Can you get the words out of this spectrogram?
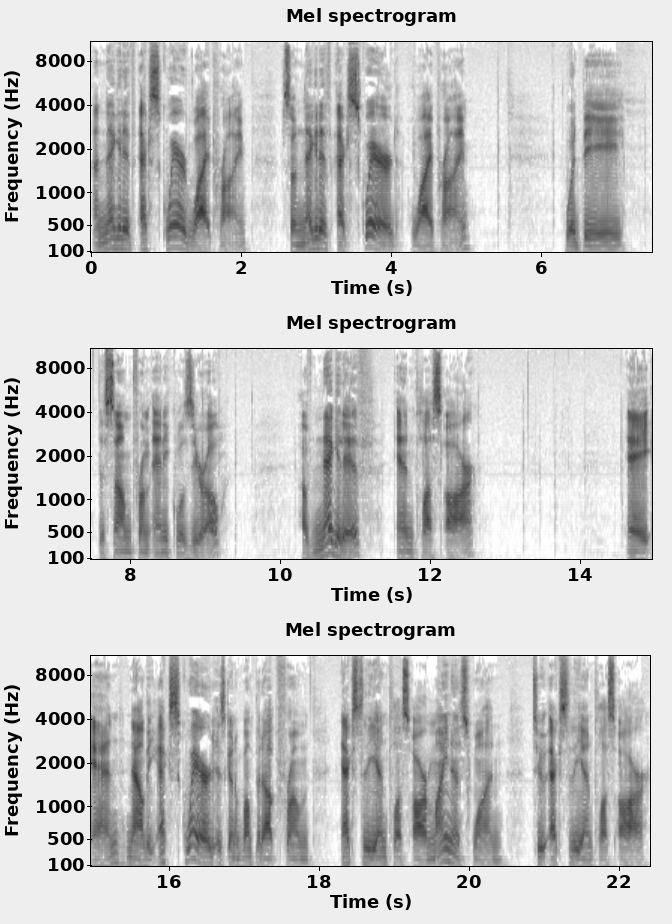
a negative x squared y prime. So negative x squared y prime would be the sum from n equals 0 of negative n plus r a n. Now the x squared is going to bump it up from x to the n plus r minus 1 to x to the n plus r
